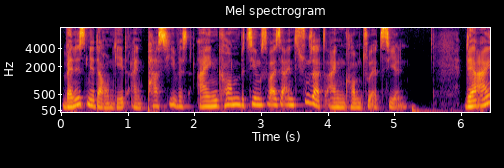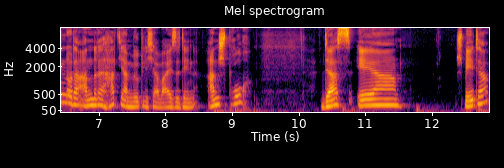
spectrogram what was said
wenn es mir darum geht, ein passives Einkommen bzw. ein Zusatzeinkommen zu erzielen. Der ein oder andere hat ja möglicherweise den Anspruch, dass er später,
